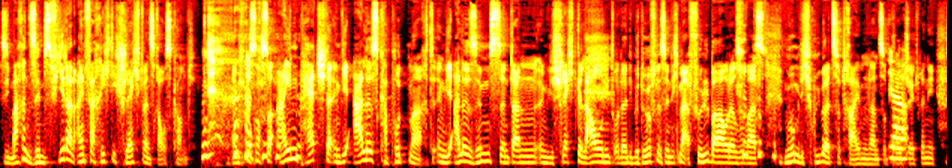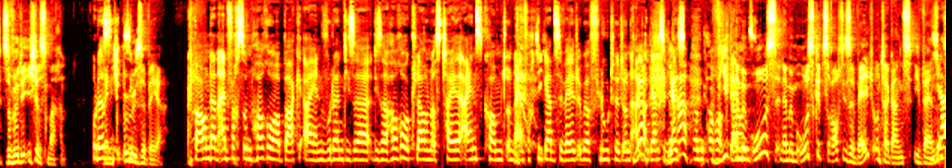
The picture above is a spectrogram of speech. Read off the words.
Sie machen Sims 4 dann einfach richtig schlecht, wenn es rauskommt. Dann gibt es noch so ein Patch, der irgendwie alles kaputt macht. Irgendwie alle Sims sind dann irgendwie schlecht gelaunt oder die Bedürfnisse nicht mehr erfüllbar oder sowas, nur um dich rüberzutreiben dann zu Project ja. Renee. So würde ich es machen, oder wenn ich böse wäre bauen dann einfach so einen Horror-Bug ein, wo dann dieser, dieser Horror-Clown aus Teil 1 kommt und einfach die ganze Welt überflutet und ja, die ganze Welt ja, mit Horror Wie in MMOs. In MMOs gibt es auch diese Weltuntergangs-Events, ja.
